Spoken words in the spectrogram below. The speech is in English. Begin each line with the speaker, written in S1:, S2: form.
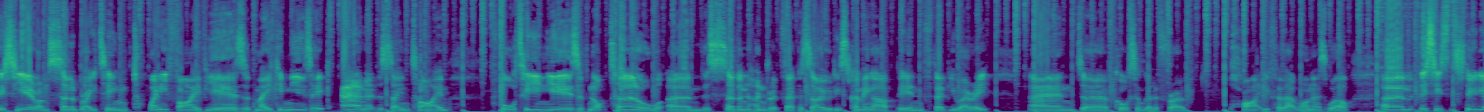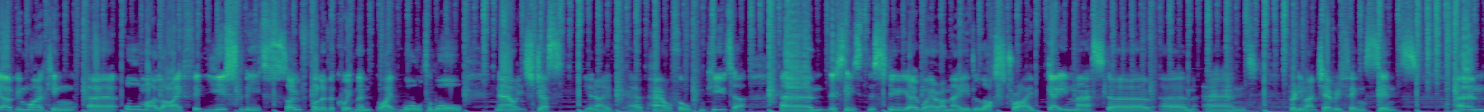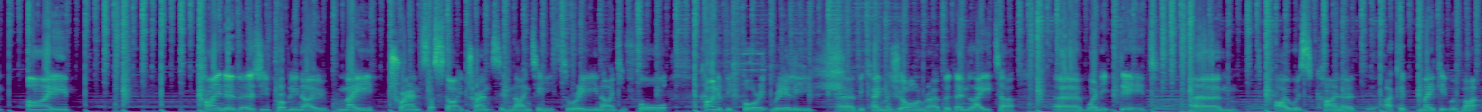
S1: this year I'm celebrating 25 years of making music and at the same time 14 years of Nocturnal. Um, the 700th episode is coming up in February, and uh, of course, I'm going to throw a party for that one as well. Um, this is the studio I've been working uh, all my life. It used to be so full of equipment, like wall to wall. Now it's just you know a powerful computer. Um, this is the studio where I made Lost Tribe Game Master um, and pretty much everything since. Um, I kind of, as you probably know, made trance. I started trance in 93, 94, kind of before it really uh, became a genre. But then later, uh, when it did, um, I was kind of, I could make it with my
